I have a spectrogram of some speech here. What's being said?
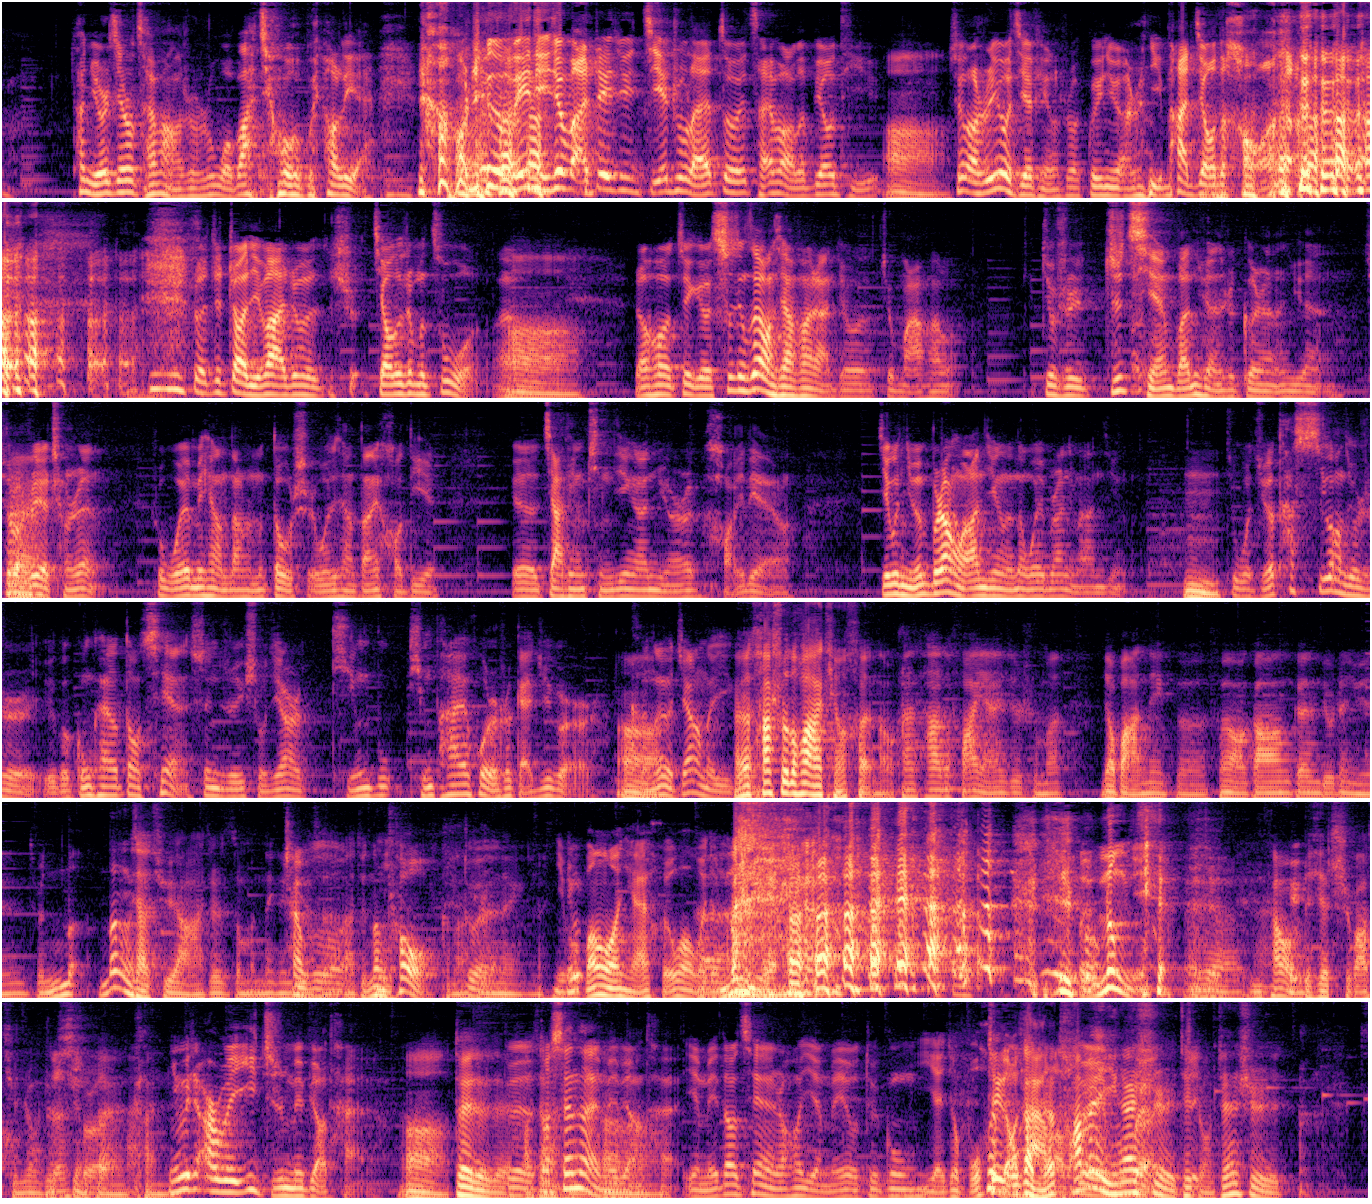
他女儿接受采访的时候说：“我爸教我不要脸。”然后这个媒体就把这句截出来作为采访的标题。啊崔老师又截屏说：“闺女啊，说你爸教的好啊，说这照你爸这么说教的这么做啊。啊然后这个事情再往下发展就就麻烦了，就是之前完全是个人恩怨，崔老师也承认说，我也没想当什么斗士，我就想当一好爹，呃，家庭平静啊，女儿好一点啊。结果你们不让我安静了，那我也不让你们安静。嗯就我觉得他希望就是有个公开的道歉，甚至于手机二停不停拍，或者说改剧本，可能有这样的一个。他说的话还挺狠的，我看他的发言就是什么要把那个冯小刚跟刘震云就弄弄下去啊，就是怎么那个意思差不多啊，就弄臭，可能是那个。你不帮我，你还回我，我就弄你，我弄你。哎呀，你看我们这些吃瓜群众就兴奋，看因为这二位一直没表态，啊，对对对，好像到现在也没表态，也没道歉，然后也没有对公。也就不会这个我感觉表态了。他们应该是这种，真是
